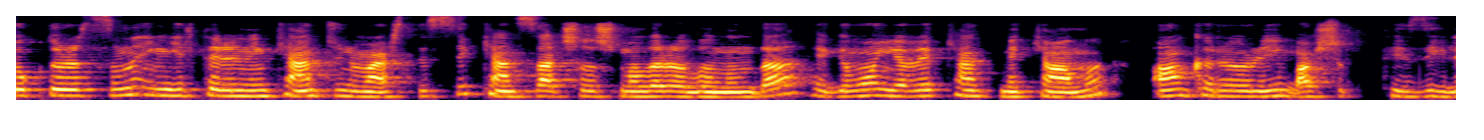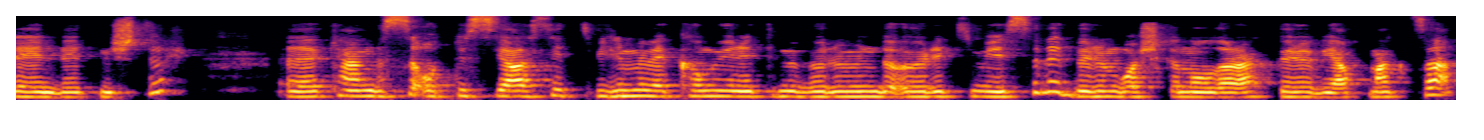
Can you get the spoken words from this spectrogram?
Doktorasını İngiltere'nin Kent Üniversitesi kentsel çalışmalar alanında hegemonya ve kent mekanı Ankara örneği başlıklı teziyle elde etmiştir. Ee, kendisi ODTÜ Siyaset Bilimi ve Kamu Yönetimi bölümünde öğretim üyesi ve bölüm başkanı olarak görev yapmakta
